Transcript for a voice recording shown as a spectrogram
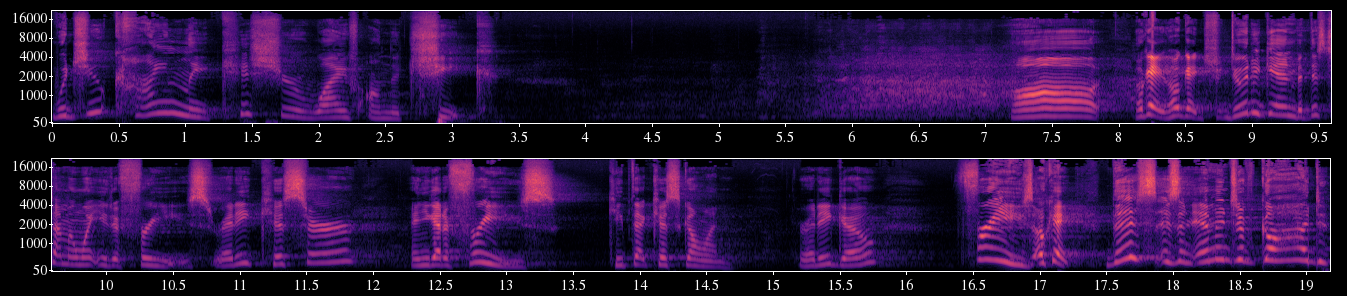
would you kindly kiss your wife on the cheek? Oh, okay, okay, do it again, but this time I want you to freeze. Ready? Kiss her and you got to freeze. Keep that kiss going. Ready? Go. Freeze. Okay, this is an image of God.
